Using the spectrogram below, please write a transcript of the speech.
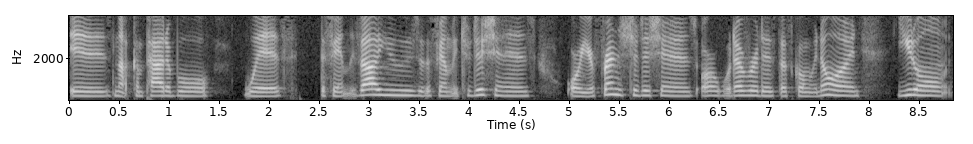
is not compatible with the family values or the family traditions or your friends' traditions or whatever it is that's going on. You don't,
